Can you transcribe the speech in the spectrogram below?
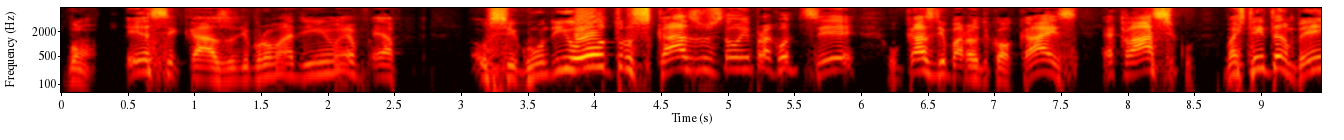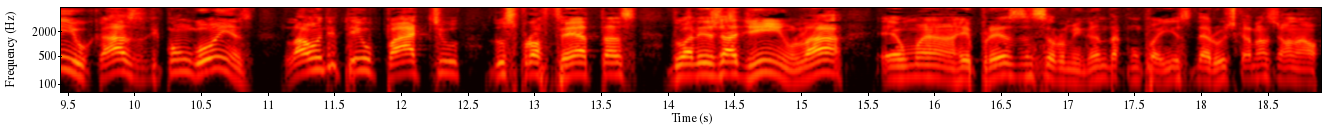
Bom, esse caso de Brumadinho é, é o segundo, e outros casos estão aí para acontecer. O caso de Barão de Cocais é clássico, mas tem também o caso de Congonhas, lá onde tem o pátio dos profetas do Alejadinho. Lá é uma represa, se eu não me engano, da Companhia Siderúrgica Nacional,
